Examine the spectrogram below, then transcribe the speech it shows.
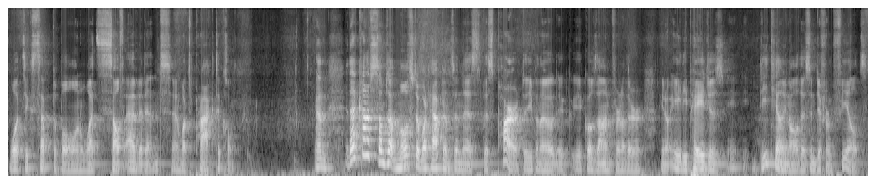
what's acceptable and what's self-evident and what's practical. And that kind of sums up most of what happens in this this part, even though it, it goes on for another you know 80 pages detailing all this in different fields.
